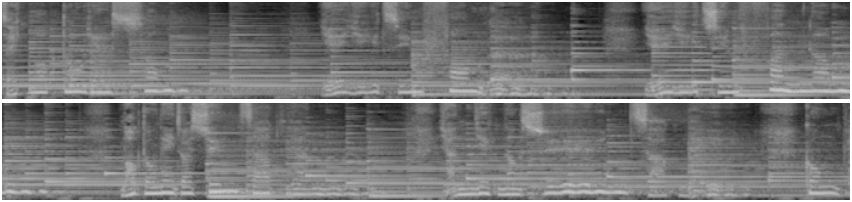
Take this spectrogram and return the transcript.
寂寞到夜深，夜已渐荒凉，夜已渐昏暗。莫道你在选择人，人亦能选择你，公平，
